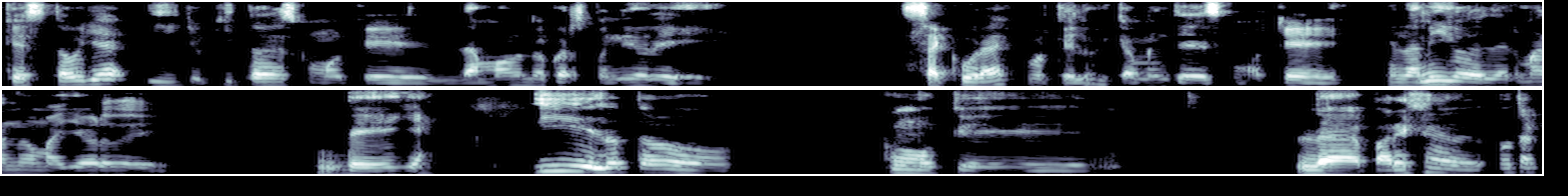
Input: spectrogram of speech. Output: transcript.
que es Toya, y Yukito es como que el amor no correspondido de Sakura, porque lógicamente es como que el amigo del hermano mayor de, de ella. Y el otro, como que la pareja, otra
